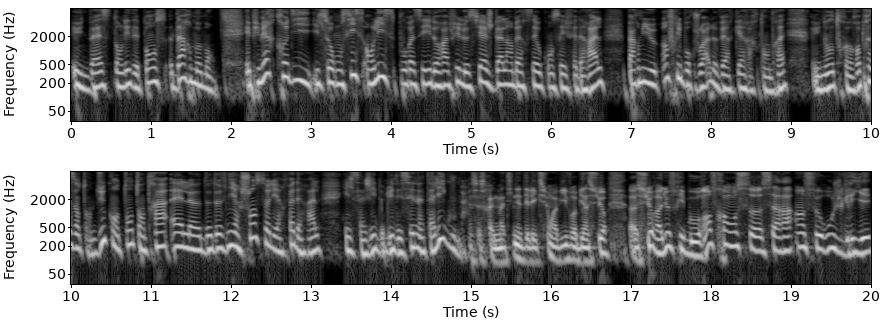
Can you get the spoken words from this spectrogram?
et une baisse dans les dépenses d'armement. Et puis mercredi, ils seront six en lice pour essayer de rafler le siège d'Alain Berset au Conseil fédéral. Parmi eux, un fribourgeois, le vert Gerhard André. Une autre représentante du canton tentera, elle, de devenir chancelière fédérale. Il s'agit de l'UDC Nathalie Gouma. Ce sera une matinée d'élection à vivre, bien sûr, euh, sur Radio Fribourg. En France, euh, Sarah, un feu rouge grillé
